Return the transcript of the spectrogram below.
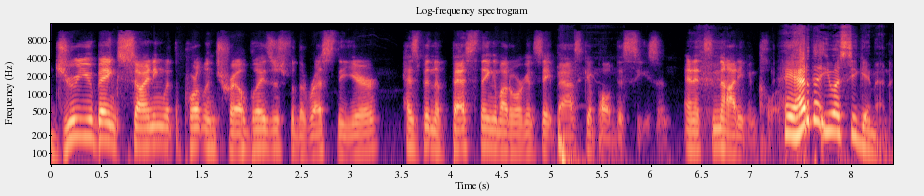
Drew Eubanks signing with the Portland Trailblazers for the rest of the year has been the best thing about Oregon State basketball this season. And it's not even close. Hey, how did that USC game end?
